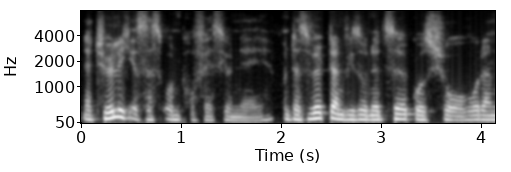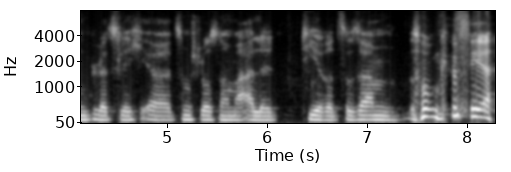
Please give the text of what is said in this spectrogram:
natürlich ist das unprofessionell. Und das wirkt dann wie so eine Zirkusshow, wo dann plötzlich äh, zum Schluss nochmal alle Tiere zusammen so ungefähr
